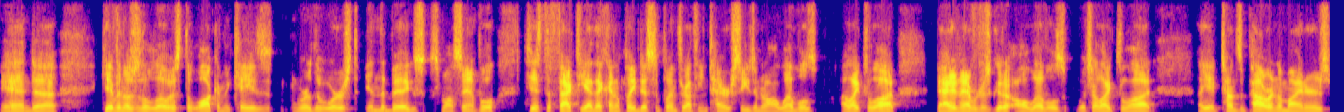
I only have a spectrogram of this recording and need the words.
And uh, given those are the lowest, the walk and the K's were the worst in the bigs. Small sample, just the fact he had that kind of play discipline throughout the entire season at all levels, I liked a lot. Batting average was good at all levels, which I liked a lot. Uh, he had tons of power in the minors.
